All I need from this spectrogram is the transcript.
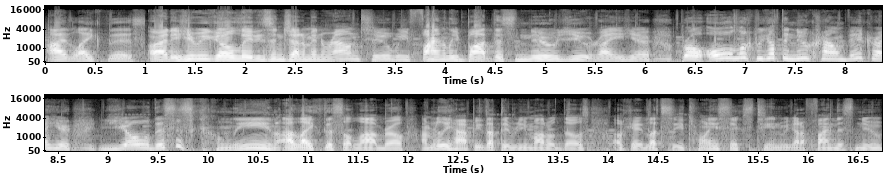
I like this. Alrighty, here we go, ladies and gentlemen. Round two, we finally bought this new Ute right here. Bro, oh, look, we got the new Crown Vic right here. Yo, this is clean. I like this a lot, bro. I'm really happy that they remodeled those. Okay, let's see. 2016, we gotta find this new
